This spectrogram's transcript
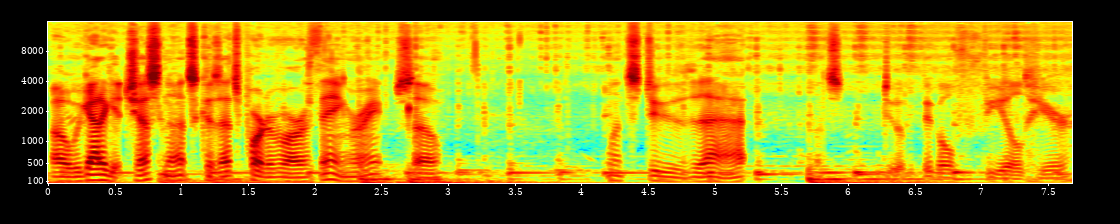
Oh, we got to get chestnuts because that's part of our thing, right? So let's do that. Let's do a big old field here.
